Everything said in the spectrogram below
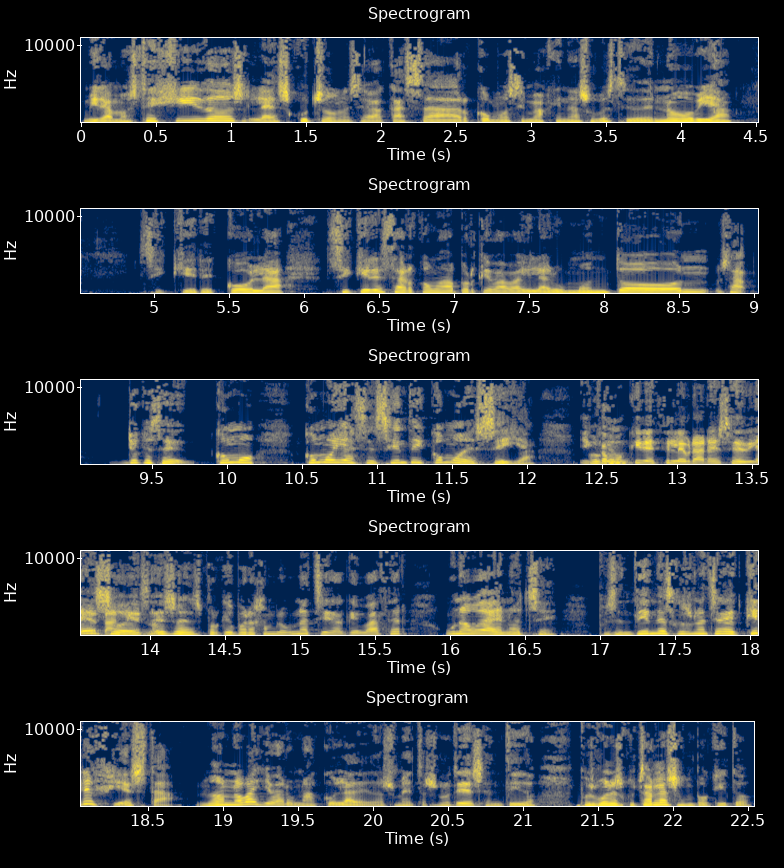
miramos tejidos, la escucho dónde se va a casar, cómo se imagina su vestido de novia, si quiere cola, si quiere estar cómoda porque va a bailar un montón, o sea, yo qué sé, cómo, cómo ella se siente y cómo es ella. Y cómo quiere celebrar ese día Eso también, es, ¿no? eso es, porque por ejemplo una chica que va a hacer una boda de noche, pues entiendes que es una chica que quiere fiesta, ¿no? No va a llevar una cola de dos metros, no tiene sentido. Pues bueno, escucharlas un poquito.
